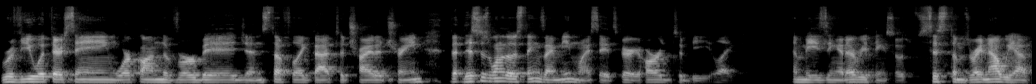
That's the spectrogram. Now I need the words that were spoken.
Review what they're saying work on the verbiage and stuff like that to try to train. That this is one of those things i mean when i say it's very hard to be like amazing at everything. So systems right now we have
